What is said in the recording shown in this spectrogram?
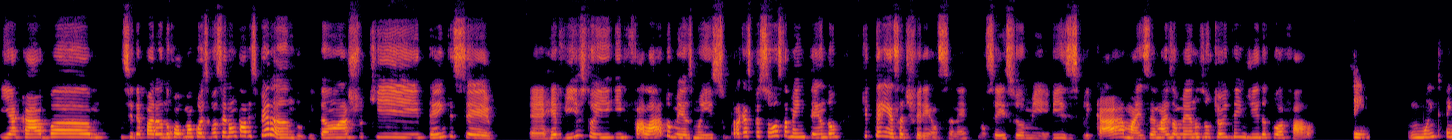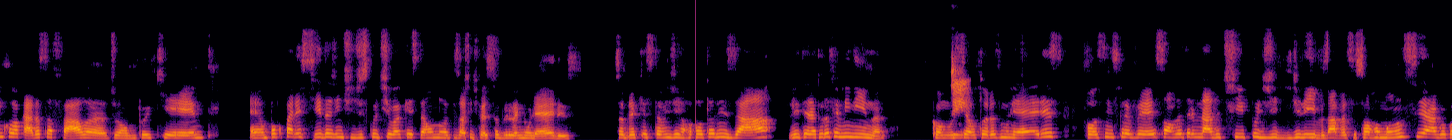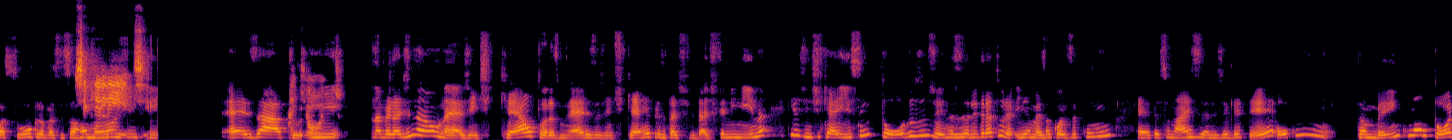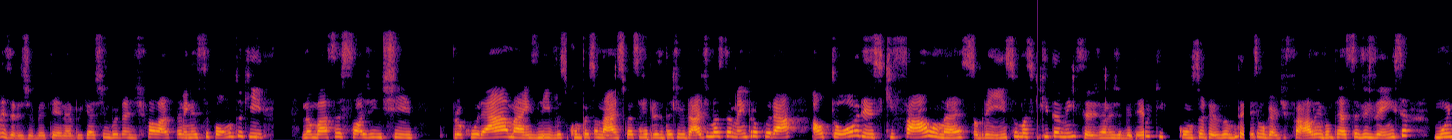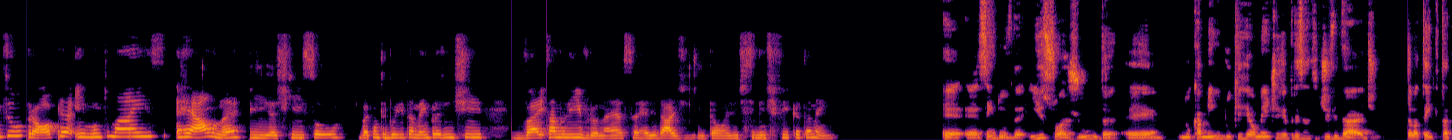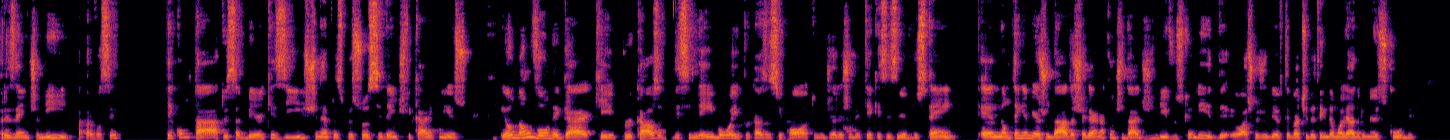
e acaba se deparando com alguma coisa que você não estava esperando. Então, acho que tem que ser é, revisto e, e falado mesmo isso, para que as pessoas também entendam que tem essa diferença, né? Não sei se eu me fiz explicar, mas é mais ou menos o que eu entendi da tua fala. Sim. Muito bem colocada essa fala, John, porque é um pouco parecida, a gente discutiu a questão no episódio que a gente fez sobre ler mulheres, sobre a questão de rotulizar literatura feminina, como Sim. se autoras mulheres fossem escrever só um determinado tipo de, de livros. Ah, vai ser só romance, água com açúcar, vai ser só romance, enfim. É, exato. Ai, e na verdade, não, né? A gente quer autoras mulheres, a gente quer representatividade feminina e a gente quer isso em todos os gêneros da literatura. E a mesma coisa com é, personagens LGBT ou com também com autores LGBT, né? Porque acho importante falar também nesse ponto que não basta só a gente procurar mais livros com personagens com essa representatividade, mas também procurar autores que falam, né, sobre isso, mas que também sejam LGBT, porque com certeza vão ter esse lugar de fala e vão ter essa vivência muito própria e muito mais real, né? E acho que isso vai contribuir também para a gente vai estar no livro, né, essa realidade. Então a gente se identifica também. É, é sem dúvida. Isso ajuda é, no caminho do que realmente é representatividade. Ela tem que estar presente ali para você ter contato e saber que existe, né, para as pessoas se identificarem com isso. Eu não vou negar que, por causa desse label aí, por causa desse rótulo de LGBT que esses livros têm, é, não tenha me ajudado a chegar na quantidade de livros que eu li. Eu acho que eu já devo ter batido, eu tenho que dar uma olhada no meu Scooby.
